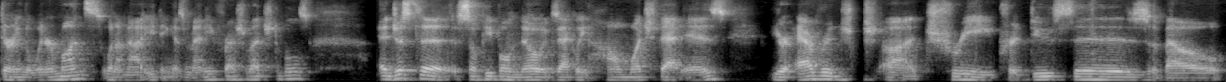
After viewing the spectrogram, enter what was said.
during the winter months when I'm not eating as many fresh vegetables. And just to so people know exactly how much that is, your average uh, tree produces about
